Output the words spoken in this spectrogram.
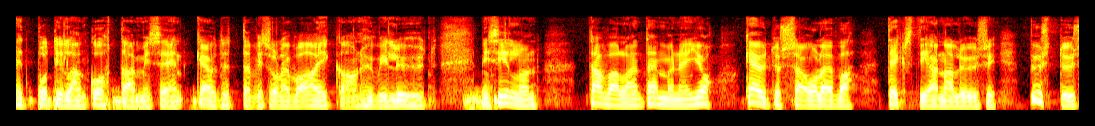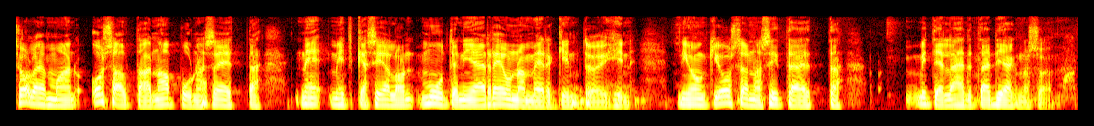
että potilaan kohtaamiseen käytettävissä oleva aika on hyvin lyhyt, niin silloin tavallaan tämmöinen jo käytössä oleva tekstianalyysi pystyisi olemaan osaltaan apuna se, että ne, mitkä siellä on muuten jää reunamerkintöihin, niin onkin osana sitä, että miten lähdetään diagnosoimaan.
